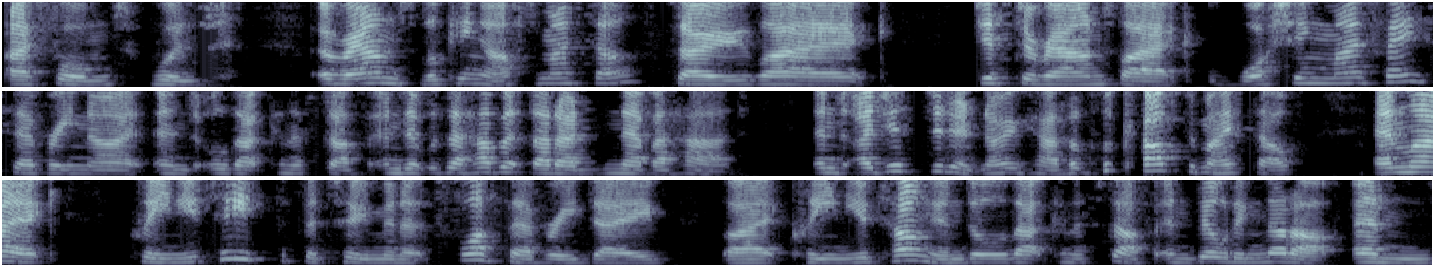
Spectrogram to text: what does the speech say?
I formed was around looking after myself. So like just around like washing my face every night and all that kind of stuff. And it was a habit that I'd never had. And I just didn't know how to look after myself. And like clean your teeth for two minutes, floss every day, like clean your tongue and all that kind of stuff and building that up. And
